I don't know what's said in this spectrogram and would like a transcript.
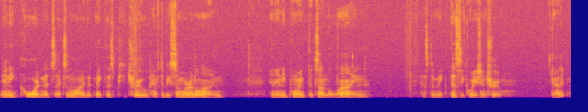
any coordinates, x and y, that make this be true have to be somewhere on the line. And any point that's on the line has to make this equation true. Got it?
